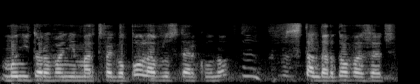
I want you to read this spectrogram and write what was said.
monitorowanie martwego pola w lusterku, no standardowa rzecz.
